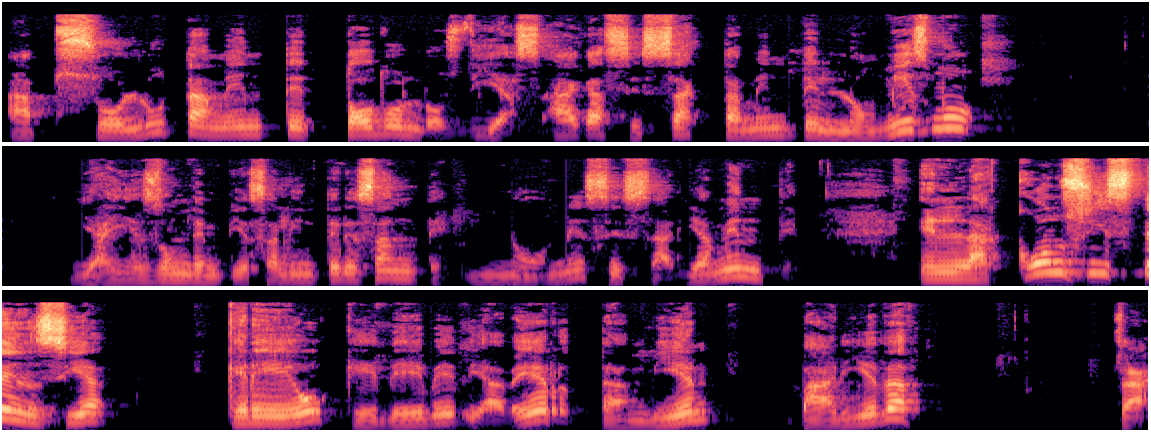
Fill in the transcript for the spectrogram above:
absolutamente todos los días hagas exactamente lo mismo y ahí es donde empieza lo interesante, no necesariamente. En la consistencia creo que debe de haber también variedad. O sea,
